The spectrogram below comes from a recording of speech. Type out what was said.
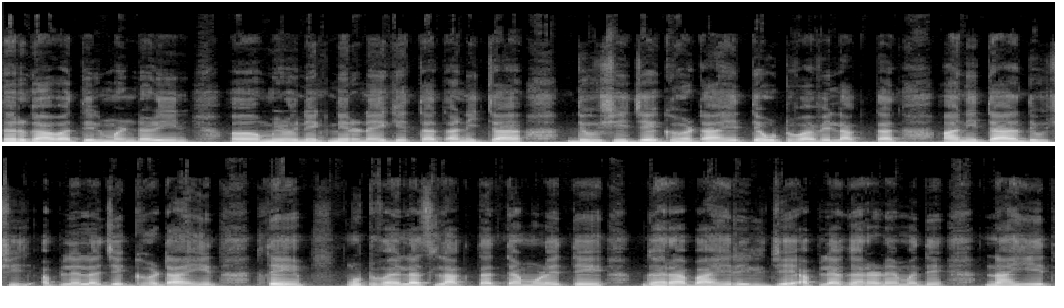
तर गावातील मंडळी मिळून एक निर्णय घेतात आणि त्या दिवशी जे घट आहेत ते उठवावे लागतात. आणि त्या दिवशी आपल्याला जे घट आहेत ते उठवायलाच लागतात. त्यामुळे ते घराबाहेरील जे आपल्या घराण्यामध्ये नाहीत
